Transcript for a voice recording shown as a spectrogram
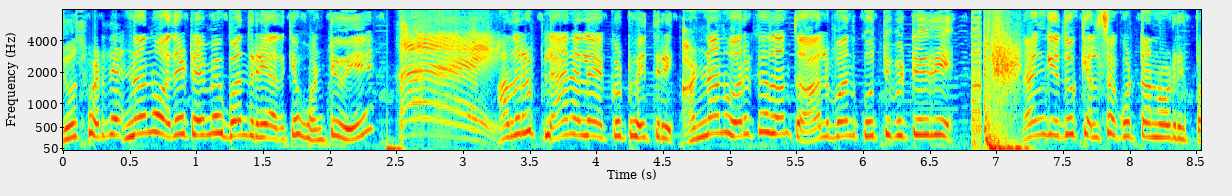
ಜ್ಯೂಸ್ ಹೊಡೆದೆ. ನಾನು ಅದೇ ಟೈಮಿಗೆ ಬಂದ್ರಿ ಅದಕ್ಕೆ ಹೊಂಟಿವಿ. ಅದ್ರ ಪ್ಲಾನ್ ಎಲ್ಲ ಎಕ್ಕಟ್ಟು ಹೋಯ್ತ್ರಿ. ಅಣ್ಣನ್ ವರ್ಕ್ ಅದಂತ ಅಲ್ಲಿ ಬಂದ್ ಕೂತ್ ಬಿಟ್ಟಿವ್ರಿ. ನಂಗೆ ಇದು ಕೆಲ್ಸ ಕೊಟ್ಟ ನೋಡ್ರಿಪ್ಪ.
